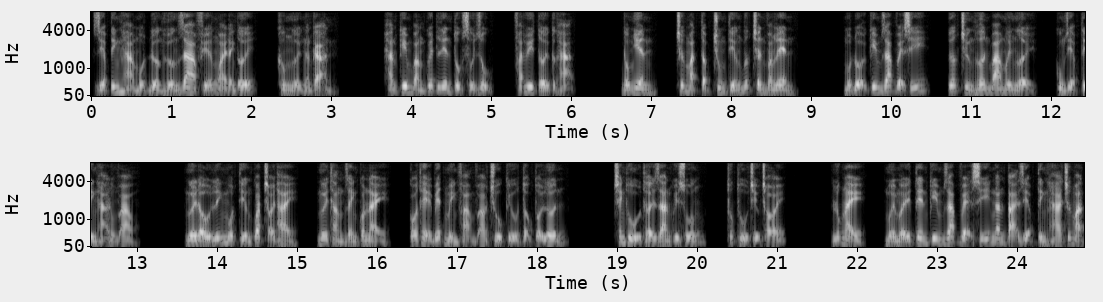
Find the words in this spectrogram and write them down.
Diệp Tinh Hà một đường hướng ra phía ngoài đánh tới, không người ngăn cản. Hắn kim bằng quyết liên tục sử dụng, phát huy tới cực hạn. Đồng nhiên, trước mặt tập trung tiếng bước chân vang lên. Một đội kim giáp vệ sĩ, ước chừng hơn 30 người, cùng Diệp Tinh Hà đụng vào. Người đầu lĩnh một tiếng quát chói tai, ngươi thẳng danh con này, có thể biết mình phạm vào chu cựu tộc tội lớn. Tranh thủ thời gian quỳ xuống, thúc thủ chịu chói Lúc này, mười mấy tên kim giáp vệ sĩ ngăn tại Diệp Tinh Hà trước mặt.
